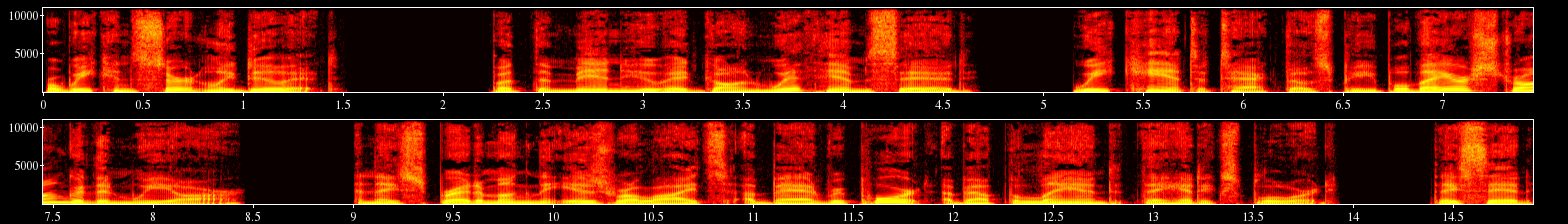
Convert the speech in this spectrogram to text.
for we can certainly do it. But the men who had gone with him said, We can't attack those people. They are stronger than we are. And they spread among the Israelites a bad report about the land they had explored. They said,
